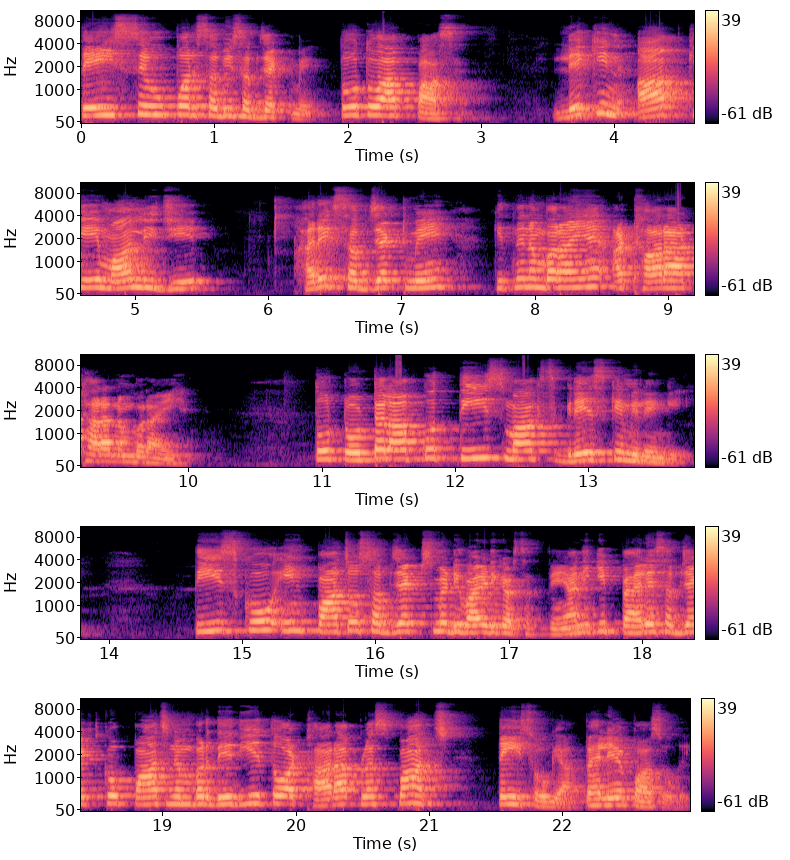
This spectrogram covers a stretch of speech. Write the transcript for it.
तेईस से ऊपर सभी सब्जेक्ट में तो तो आप पास हैं। लेकिन आपके मान लीजिए हर एक सब्जेक्ट में कितने नंबर आए हैं? अठारह अठारह नंबर आए हैं। तो टोटल आपको तीस मार्क्स ग्रेस के मिलेंगे। तीस को इन पाँचों सब्जेक्ट्स में डिवाइड कर सकते हैं। यानी कि पहले सब्जेक्ट को पाँच नंबर दे दिए तो अठारह प्लस पाँच, तेईस हो गया। पहले में पास हो गए।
